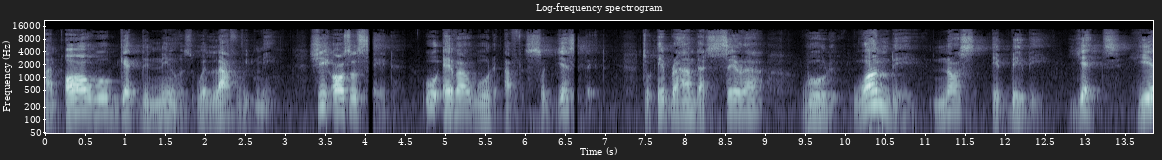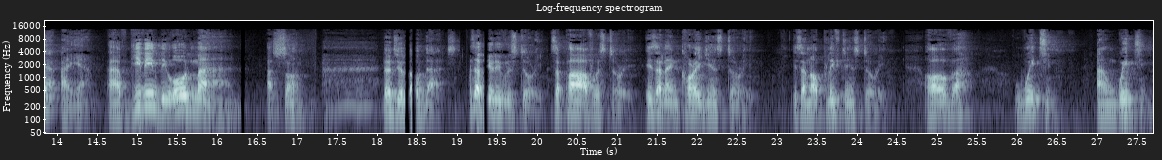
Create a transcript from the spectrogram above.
and all who get the news will laugh with me. She also said, Whoever would have suggested to Abraham that Sarah would one day nurse a baby, yet here I am. I have given the old man a son. Don't you love that? It's a beautiful story. It's a powerful story. It's an encouraging story. It's an uplifting story of uh, waiting and waiting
